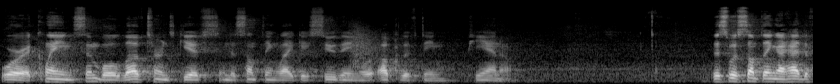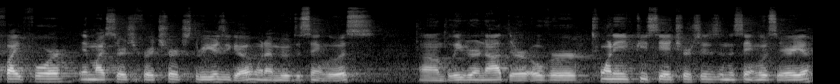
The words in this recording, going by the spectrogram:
or a clanging cymbal, love turns gifts into something like a soothing or uplifting piano. This was something I had to fight for in my search for a church three years ago when I moved to St. Louis. Um, believe it or not, there are over 20 PCA churches in the St. Louis area.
